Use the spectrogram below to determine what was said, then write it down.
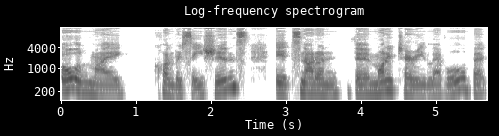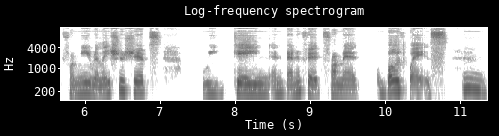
all of my conversations. It's not on the monetary level, but for me, relationships, we gain and benefit from it both ways. Mm.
